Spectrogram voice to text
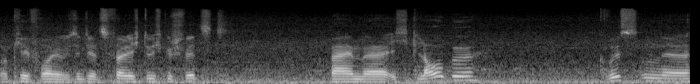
Okay, Freunde, wir sind jetzt völlig durchgeschwitzt beim, äh, ich glaube, größten, äh,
